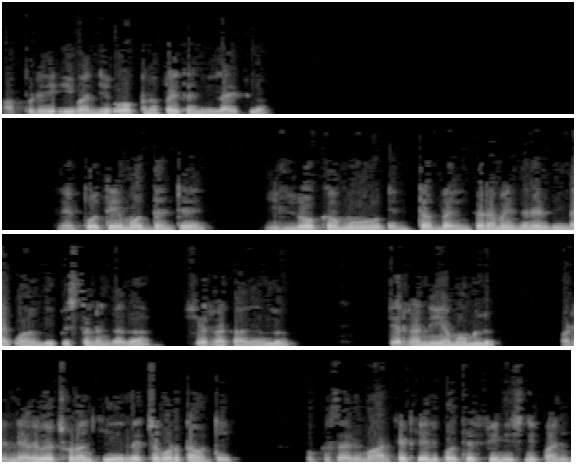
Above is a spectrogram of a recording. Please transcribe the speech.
అప్పుడే ఇవన్నీ ఓపెన్ అప్ అవుతాయి నీ లైఫ్లో. లేకపోతే ఏమవుద్దంటే ఈ లోకము ఎంత భయంకరమైంది అనేది ఇందాక మనం చూపిస్తున్నాం కదా శరీర కార్యములు శరీర నియమములు వాటిని నెరవేర్చుకోవడానికి రెచ్చగొడతా ఉంటాయి. ఒకసారి మార్కెట్కి వెళ్ళిపోతే ఫినిష్ నీ పని.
